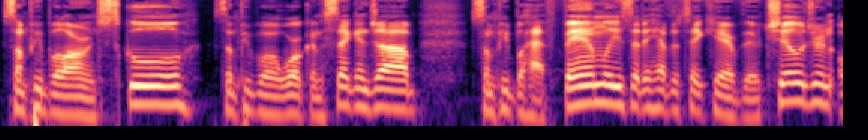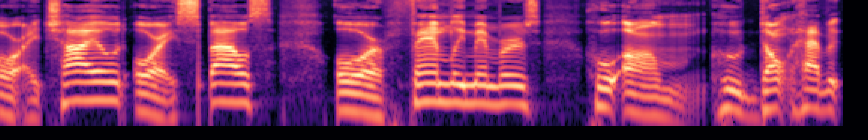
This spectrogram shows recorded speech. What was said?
some people are in school some people are working a second job some people have families that they have to take care of their children or a child or a spouse or family members who um who don't have it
